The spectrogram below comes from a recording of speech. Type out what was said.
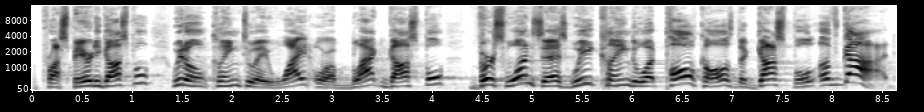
a prosperity gospel. We don't cling to a white or a black gospel. Verse 1 says we cling to what Paul calls the gospel of God.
